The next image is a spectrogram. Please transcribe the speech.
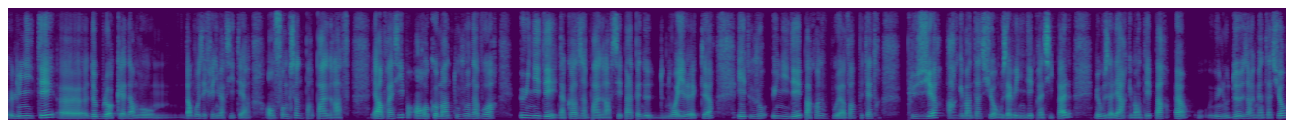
l'unité euh, de bloc hein, dans, vos, dans vos écrits universitaires. On fonctionne par paragraphe. Et en principe, on recommande toujours d'avoir une idée d'accord, dans un paragraphe. Ce n'est pas la peine de, noyer le lecteur. Il y a toujours une idée. Par contre, vous pouvez avoir peut-être plusieurs argumentations. Vous avez une idée principale, mais vous allez argumenter par un, une ou deux argumentations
